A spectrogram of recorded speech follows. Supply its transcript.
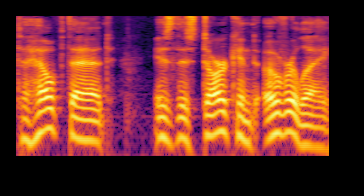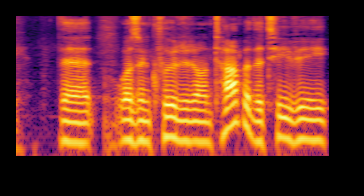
to help that is this darkened overlay that was included on top of the TV.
